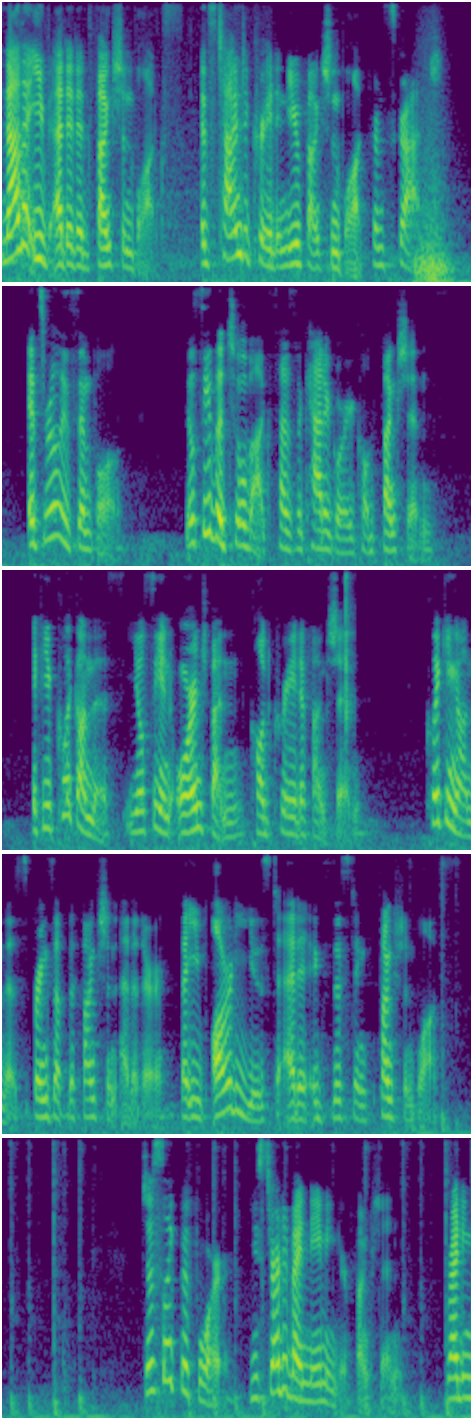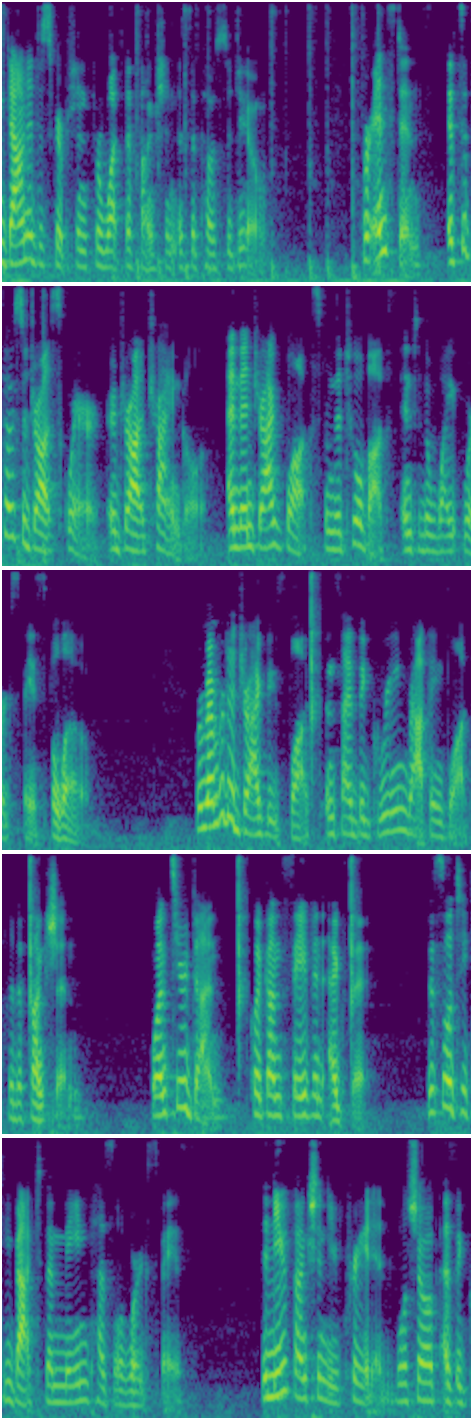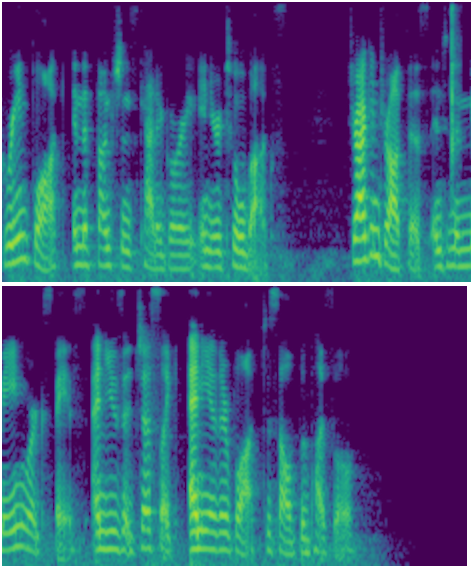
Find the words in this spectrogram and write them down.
Now that you've edited function blocks, it's time to create a new function block from scratch. It's really simple. You'll see the toolbox has a category called Functions. If you click on this, you'll see an orange button called Create a Function. Clicking on this brings up the function editor that you've already used to edit existing function blocks. Just like before, you started by naming your function, writing down a description for what the function is supposed to do. For instance, it's supposed to draw a square or draw a triangle, and then drag blocks from the toolbox into the white workspace below. Remember to drag these blocks inside the green wrapping block for the function. Once you're done, click on Save and Exit. This will take you back to the main puzzle workspace. The new function you've created will show up as a green block in the Functions category in your toolbox. Drag and drop this into the main workspace and use it just like any other block to solve the puzzle.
